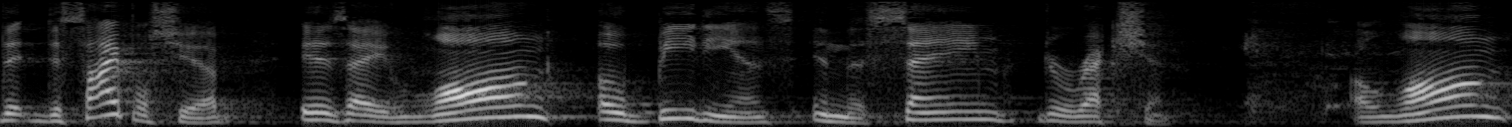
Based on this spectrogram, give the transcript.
That discipleship is a long obedience in the same direction a long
